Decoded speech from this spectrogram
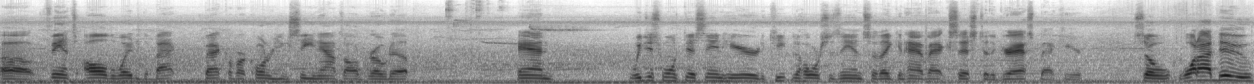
uh, fence all the way to the back back of our corner. You can see now it's all growed up. And we just want this in here to keep the horses in so they can have access to the grass back here. So what I do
